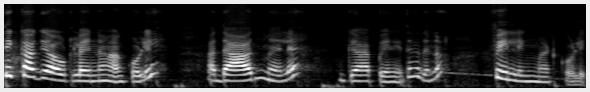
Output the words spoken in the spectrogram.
ತಿಕ್ಕಾಗಿ ಔಟ್ಲೈನ್ನ ಹಾಕ್ಕೊಳ್ಳಿ ಅದಾದಮೇಲೆ ಗ್ಯಾಪ್ ಏನಿದೆ ಅದನ್ನು ಫಿಲ್ಲಿಂಗ್ ಮಾಡ್ಕೊಳ್ಳಿ.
